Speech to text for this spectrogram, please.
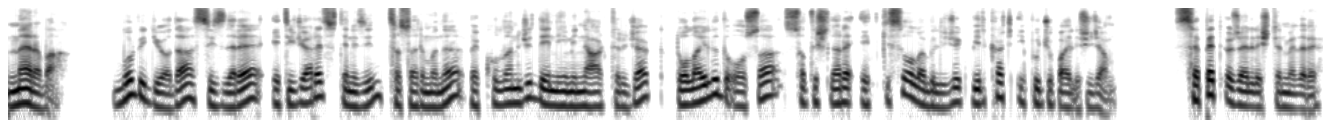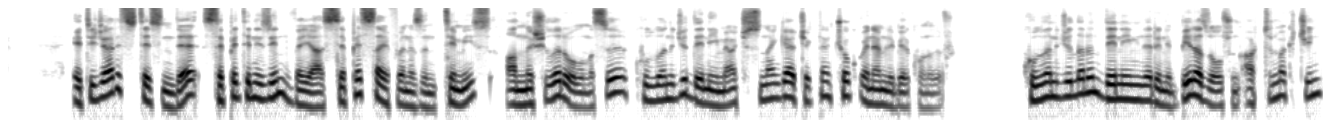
Merhaba. Bu videoda sizlere e-ticaret sitenizin tasarımını ve kullanıcı deneyimini artıracak, dolaylı da olsa satışlara etkisi olabilecek birkaç ipucu paylaşacağım. Sepet özelleştirmeleri. E-ticaret sitesinde sepetinizin veya sepet sayfanızın temiz, anlaşılır olması kullanıcı deneyimi açısından gerçekten çok önemli bir konudur. Kullanıcıların deneyimlerini biraz olsun arttırmak için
